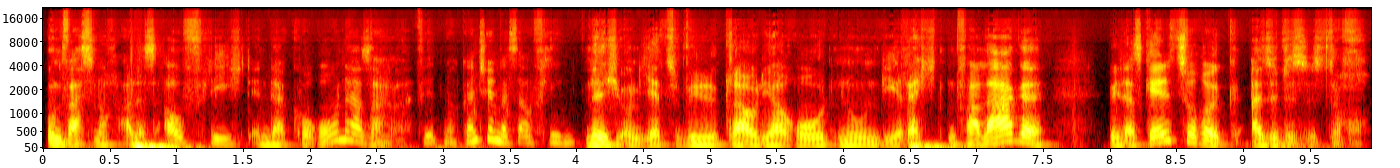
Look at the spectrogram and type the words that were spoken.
Und was noch alles auffliegt in der Corona-Sache. Wird noch ganz schön was auffliegen. Nicht? Und jetzt will Claudia Roth nun die rechten Verlage, will das Geld zurück. Also das ist doch,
